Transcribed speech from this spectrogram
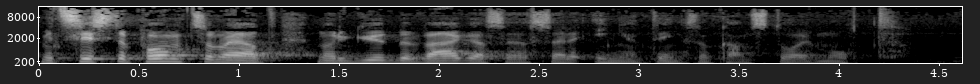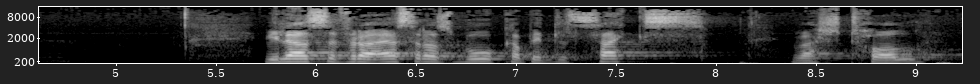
mitt siste punkt, som er at når Gud beveger seg, så er det ingenting som kan stå imot. Vi leser fra Esras bok, kapittel 6, vers 12.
